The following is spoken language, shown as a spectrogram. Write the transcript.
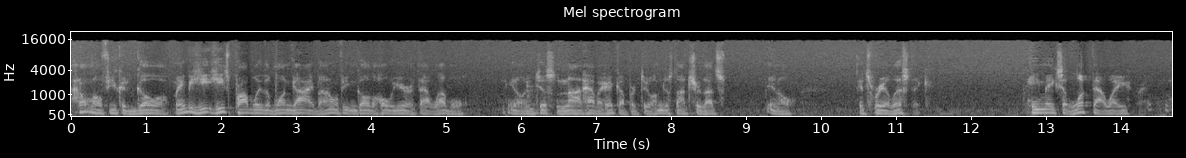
I don't know if you could go. Maybe he, he's probably the one guy, but I don't know if you can go the whole year at that level. You know, and just not have a hiccup or two. I'm just not sure that's, you know, it's realistic. He makes it look that way. When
